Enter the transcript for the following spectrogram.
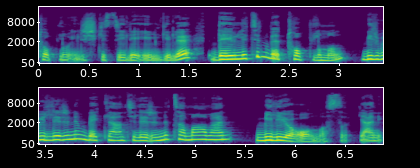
toplum ilişkisiyle ilgili devletin ve toplumun birbirlerinin beklentilerini tamamen biliyor olması. Yani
